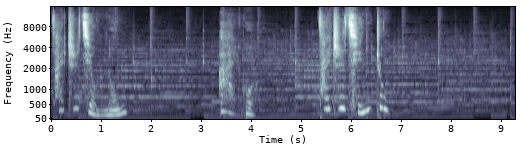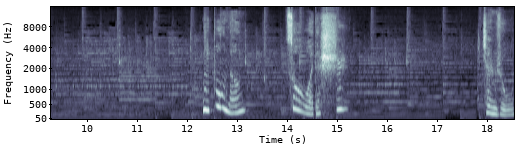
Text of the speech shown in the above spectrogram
才知酒浓，爱过。才知情重，你不能做我的诗，正如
